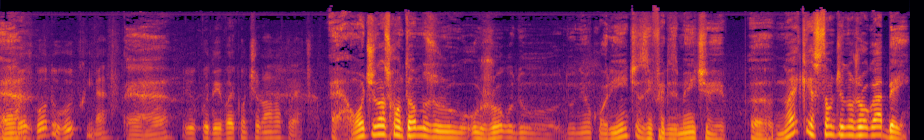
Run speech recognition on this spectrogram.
é. Dois gols do Hulk, né? É. E o Cudê vai continuar no Atlético. É, ontem nós contamos o, o jogo do, do União Corinthians, infelizmente, uh, não é questão de não jogar bem,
